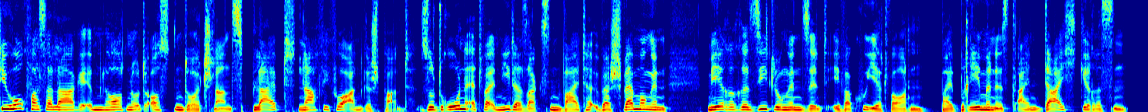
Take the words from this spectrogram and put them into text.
Die Hochwasserlage im Norden und Osten Deutschlands bleibt nach wie vor angespannt. So drohen etwa in Niedersachsen weiter Überschwemmungen. Mehrere Siedlungen sind evakuiert worden. Bei Bremen ist ein Deich gerissen.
